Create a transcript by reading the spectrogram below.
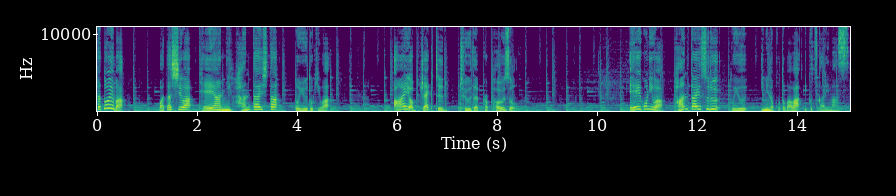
例えば私は提案に反対したという時は I objected to the proposal. 英語には反対するという意味の言葉はいくつかあります。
